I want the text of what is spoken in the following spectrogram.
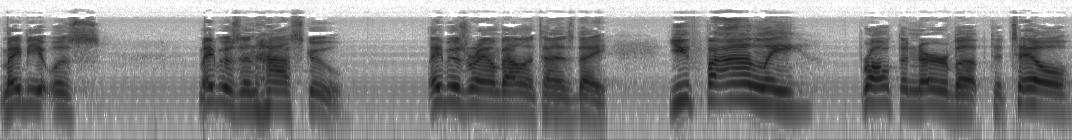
maybe it was maybe it was in high school maybe it was around Valentine's Day, you finally brought the nerve up to tell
